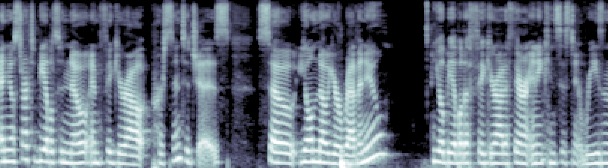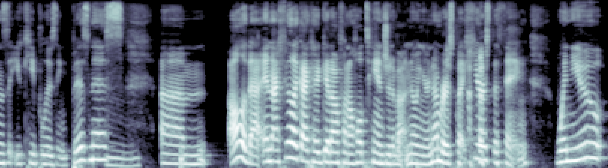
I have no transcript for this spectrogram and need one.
and you'll start to be able to know and figure out percentages. So you'll know your revenue. You'll be able to figure out if there are any consistent reasons that you keep losing business. Mm. Um, all of that. And I feel like I could get off on a whole tangent about knowing your numbers, but here's the thing. When you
